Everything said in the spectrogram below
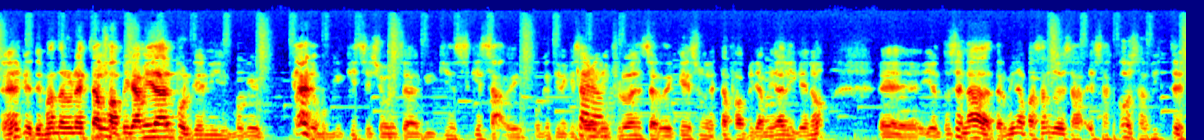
¿Eh? Que te mandan una estafa piramidal porque ni... Porque, Claro, porque qué sé yo, o sea, ¿quién, ¿qué sabe? ¿Por qué tiene que saber el influencer de qué es una estafa piramidal y qué no? Eh, y entonces nada, termina pasando esas cosas, ¿viste?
